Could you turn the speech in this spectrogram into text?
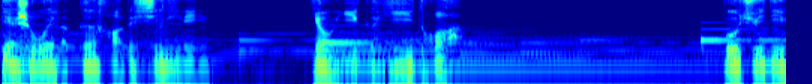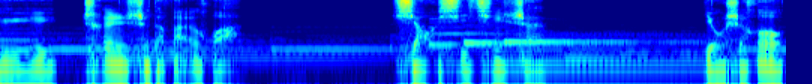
便是为了更好的心灵有一个依托，不拘泥于。尘世的繁华，小溪青山。有时候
